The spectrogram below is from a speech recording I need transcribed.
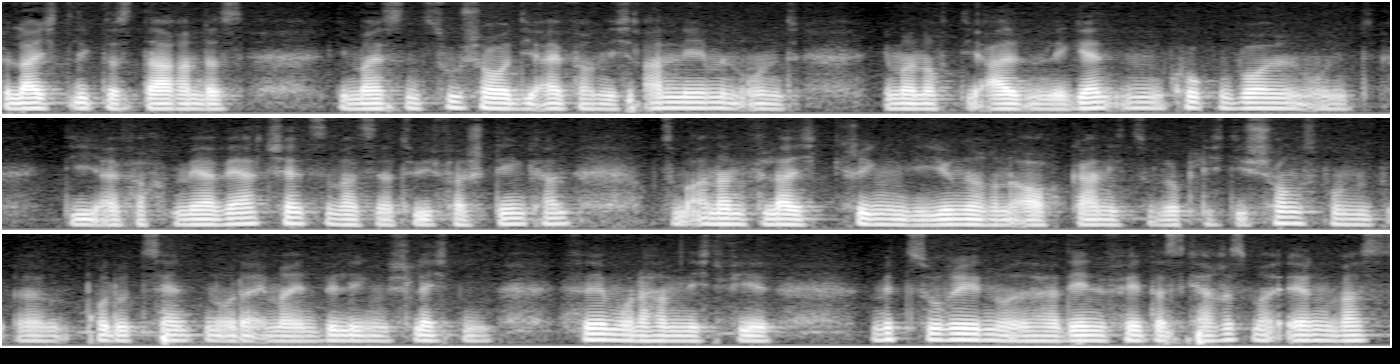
Vielleicht liegt das daran, dass die meisten Zuschauer die einfach nicht annehmen und immer noch die alten Legenden gucken wollen und die einfach mehr wertschätzen, was ich natürlich verstehen kann. Zum anderen vielleicht kriegen die Jüngeren auch gar nicht so wirklich die Chance von äh, Produzenten oder immer in billigen, schlechten Filmen oder haben nicht viel mitzureden oder denen fehlt das Charisma, irgendwas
